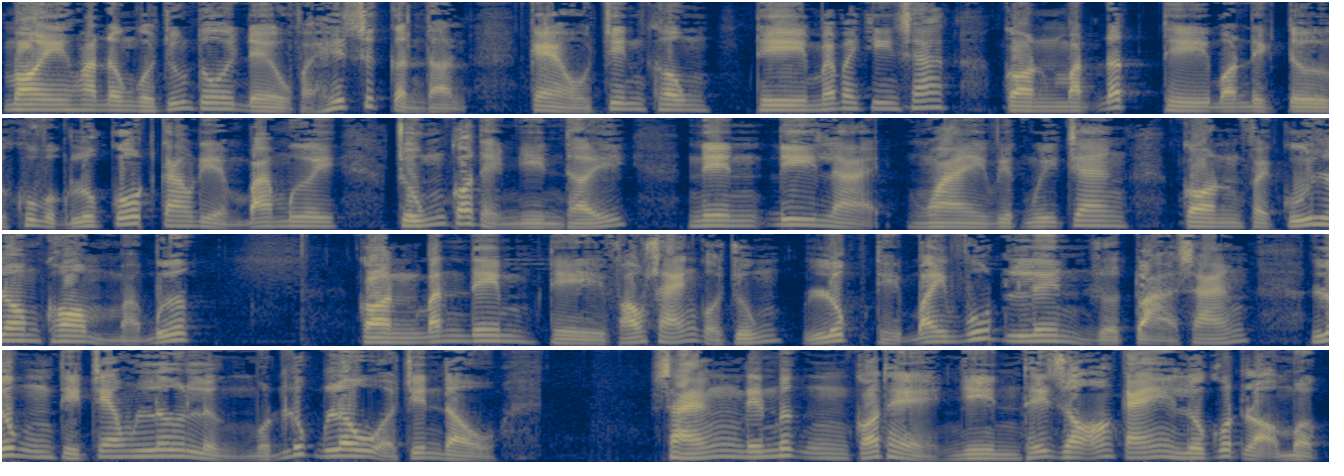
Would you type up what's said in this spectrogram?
Mọi hoạt động của chúng tôi đều phải hết sức cẩn thận, kèo trên không thì máy bay trinh sát, còn mặt đất thì bọn địch từ khu vực lô cốt cao điểm 30 chúng có thể nhìn thấy, nên đi lại ngoài việc ngụy trang còn phải cúi lom khom mà bước. Còn ban đêm thì pháo sáng của chúng lúc thì bay vút lên rồi tỏa sáng, lúc thì treo lơ lửng một lúc lâu ở trên đầu. Sáng đến mức có thể nhìn thấy rõ cái lô cốt lọ mực.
